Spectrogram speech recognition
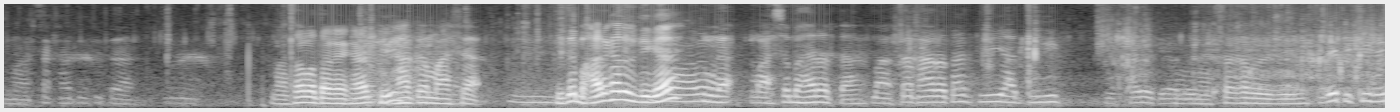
मासा खात होती का मासा होता काय खात ती? हा का मासा? इथे बाहेर खात होती का? मासा बाहेर. होता. मासा फार होता ती आतून खात होती अजून. मासा खात होती. दे पिशवी दे.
